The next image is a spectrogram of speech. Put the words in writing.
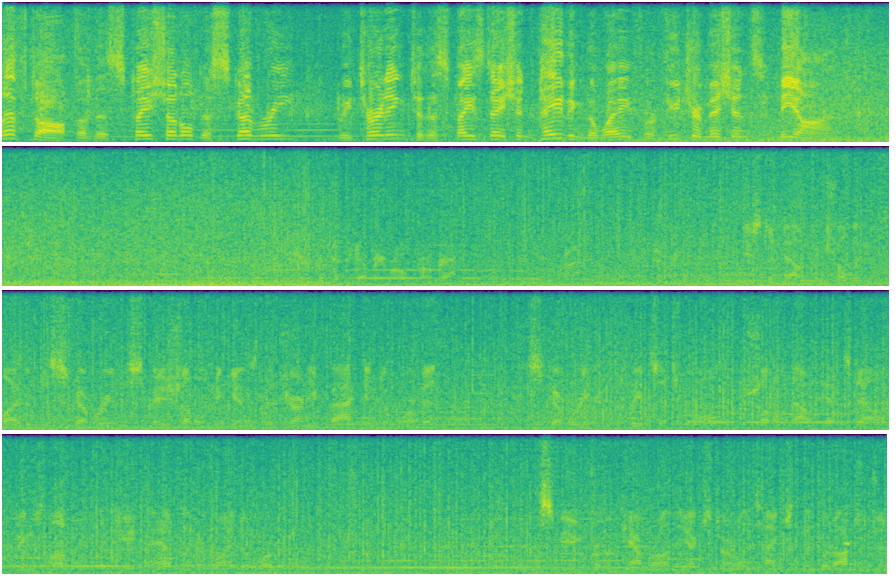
liftoff of the Space Shuttle Discovery returning to the space station, paving the way for future missions beyond. Discovery roll program. Houston now controlling the flight of Discovery. The space shuttle begins the journey back into orbit. Discovery completes its roll. The shuttle now heads down wings level for the 8.5 minute ride to orbit. This view from a camera on the external tank's liquid oxygen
